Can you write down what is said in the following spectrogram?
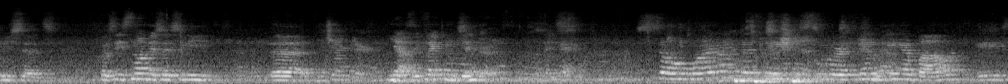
research, because it's not necessarily uh, Gender. yeah reflecting gender. Okay. So one of the things we're thinking about is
